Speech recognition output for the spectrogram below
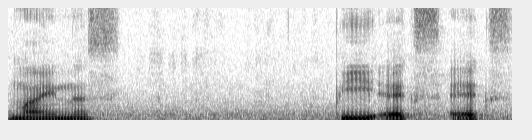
minus p x x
